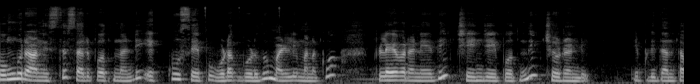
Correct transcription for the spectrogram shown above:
పొంగు రానిస్తే సరిపోతుందండి. ఎక్కువసేపు ఉడకకూడదు. మళ్ళీ మనకు ఫ్లేవర్ అనేది చేంజ్ అయిపోతుంది. చూడండి. ఇప్పుడు ఇదంతా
